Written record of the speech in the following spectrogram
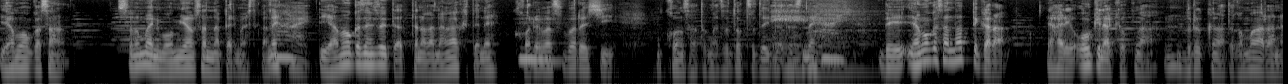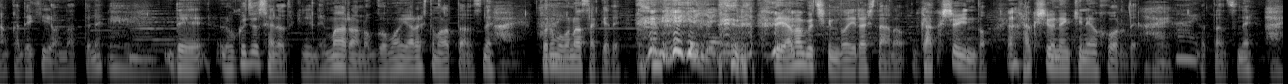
ー山岡さん。その前にも宮山さんなんかありましたかね、はい。はいで山岡先生とやったのが長くてね。これは素晴らしいコンサートがずっと続いたですね、はい。で山岡さんになってからやはり大きな曲が、うん。ブルックナーとかマーラーなんかできるようになってね。えで60歳の時にねマーラーの5枚やらせてもらったんですね、ーはい。これもお情けで、で山口君のいらしたあの学習院の100周年記念ホールではい。やったんですね、はい。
